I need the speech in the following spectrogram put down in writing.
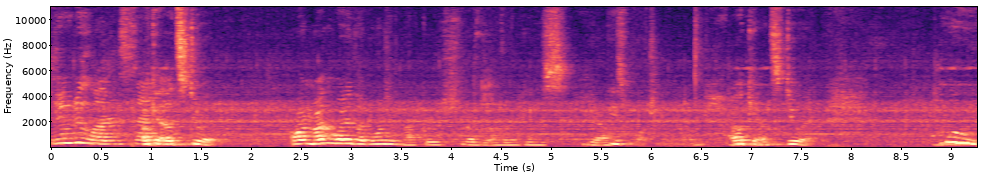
We do one set. Okay, let's do it. Oh, and by the way, the boys are backwards. My brother, he's Yeah. he's watching. Okay, let's do it. Whew.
